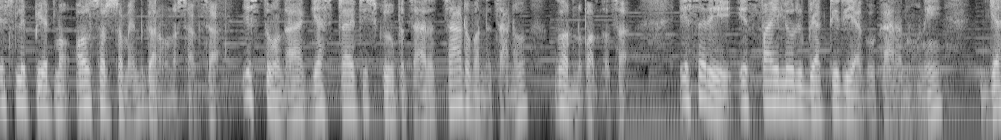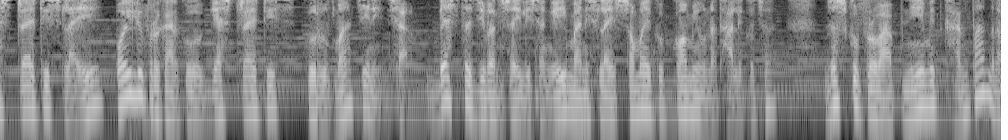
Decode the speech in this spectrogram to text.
यसले पेटमा अल्सर समेत गराउन सक्छ। यस्तो हुँदा ग्यास्ट्राइटिसको उपचार चाँडो गर्नु पर्दछ यसरी एच पाइलोरी ब्याक्टेरियाको कारण हुने ग्यास्ट्राइटिसलाई पहिलो प्रकारको ग्यास्ट्राइटिसको रूपमा चिनिन्छ। व्यस्त जीवनशैलीसँगै मानिसलाई समयको कमी हुन थालेको छ जसको प्रभाव नियमित खानपान र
